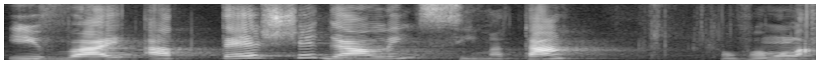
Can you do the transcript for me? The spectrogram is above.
e vai até chegar lá em cima, tá? Então, vamos lá.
